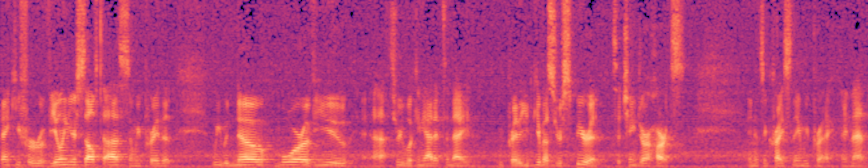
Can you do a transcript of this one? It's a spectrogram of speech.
Thank you for revealing yourself to us, and we pray that we would know more of you uh, through looking at it tonight. We pray that you'd give us your spirit to change our hearts. And it's in Christ's name we pray. Amen.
